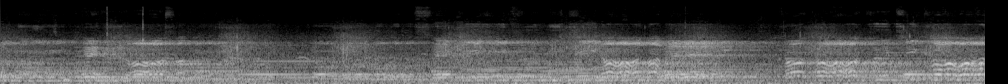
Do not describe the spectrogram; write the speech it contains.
に天らさの世に我。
